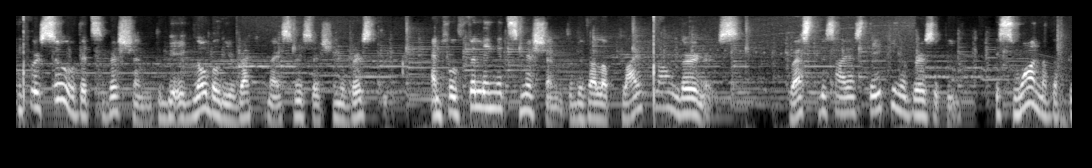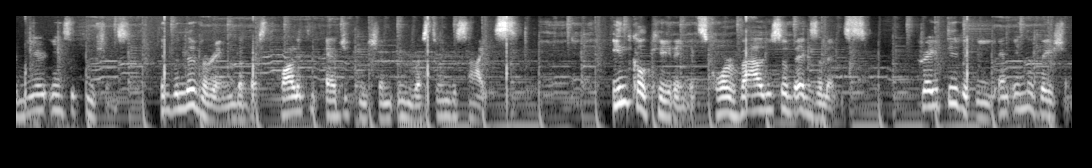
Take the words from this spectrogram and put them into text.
In pursuit of its vision to be a globally recognized research university and fulfilling its mission to develop lifelong learners, West Visayas State University is one of the premier institutions in delivering the best quality education in Western Visayas. Inculcating its core values of excellence, creativity and innovation,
